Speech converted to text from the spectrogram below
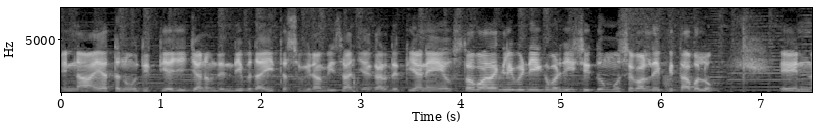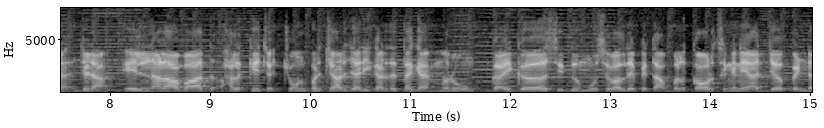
ਇਨਾਇਤ ਨੂੰ ਦਿੱਤੀ ਹੈ ਜੀ, ਜਨਮ ਦਿਨ ਦੀ ਵਧਾਈ ਤਸਵੀਰਾਂ ਵੀ ਸਾਂਝੀਆਂ ਕਰ ਦਿੱਤੀਆਂ ਨੇ। ਉਸ ਤੋਂ ਬਾਅਦ ਅਗਲੀ ਵੀਡੀਓ ਖਬਰ ਜੀ ਸਿੱਧੂ ਮੂਸੇਵਾਲ ਦੇ ਪਿਤਾ ਵੱਲੋਂ ਇਨ ਜਿਹੜਾ ਏਲਨਾਲਾਬਾਦ ਹਲਕੇ 'ਚ ਚੋਣ ਪ੍ਰਚਾਰ ਜਾਰੀ ਕਰ ਦਿੱਤਾ ਗਿਆ। ਮਰੂਮ ਗਾਇਕ ਸਿੱਧੂ ਮੂਸੇਵਾਲ ਦੇ ਪਿਤਾ ਬਲਕੌਰ ਸਿੰਘ ਨੇ ਅੱਜ ਪਿੰਡ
